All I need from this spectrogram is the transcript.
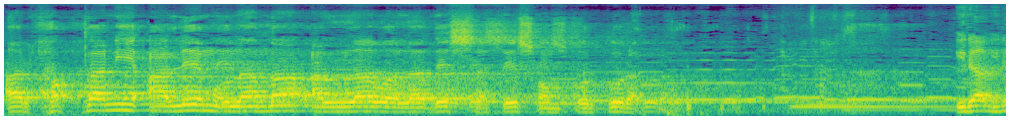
আর হকানি আলেম ওলামা আল্লাহওয়ালাদের সাথে সম্পর্ক রাখব। কি রাখব?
